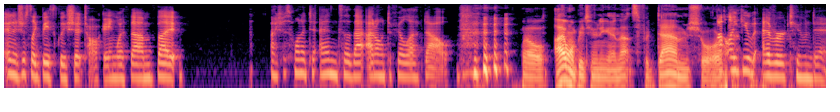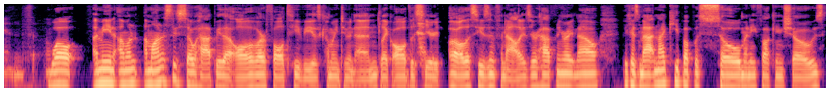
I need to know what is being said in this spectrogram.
and it's just like basically shit talking with them, but. I just want it to end so that I don't have to feel left out. Well, I won't be tuning in. That's for damn sure. Not like you've ever tuned in. So. Well, I mean, I'm on, I'm honestly so happy that all of our fall TV is coming to an end. Like all the series, all the season finales are happening right now because Matt and I keep up with so many fucking shows.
